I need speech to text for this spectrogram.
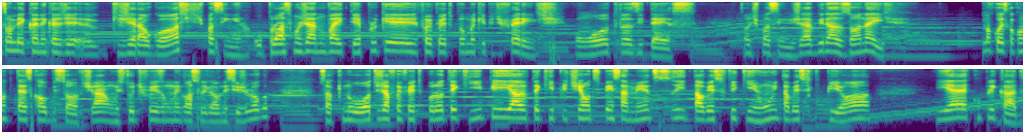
uma mecânica que geral goste, tipo assim, o próximo já não vai ter porque foi feito por uma equipe diferente, com outras ideias. Então, tipo assim, já vira a zona aí. Uma coisa que acontece com a Ubisoft, ah, um estúdio fez um negócio legal nesse jogo, só que no outro já foi feito por outra equipe e a outra equipe tinha outros pensamentos e talvez fique ruim, talvez fique pior. E é complicado.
